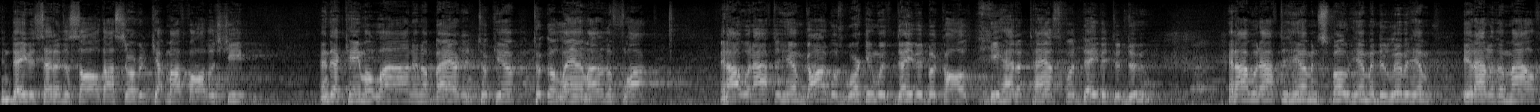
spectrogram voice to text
And David said unto Saul, Thy servant kept my father's sheep. And there came a lion and a bear and took him, took the lamb out of the flock. And I went after him. God was working with David because he had a task for David to do. And I went after him and smote him and delivered him it out of the mouth.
